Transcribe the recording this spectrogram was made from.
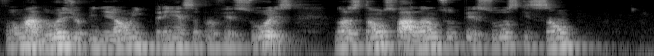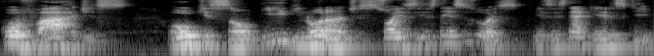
formadores de opinião, imprensa, professores, nós estamos falando sobre pessoas que são covardes ou que são ignorantes. Só existem esses dois. Existem aqueles que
